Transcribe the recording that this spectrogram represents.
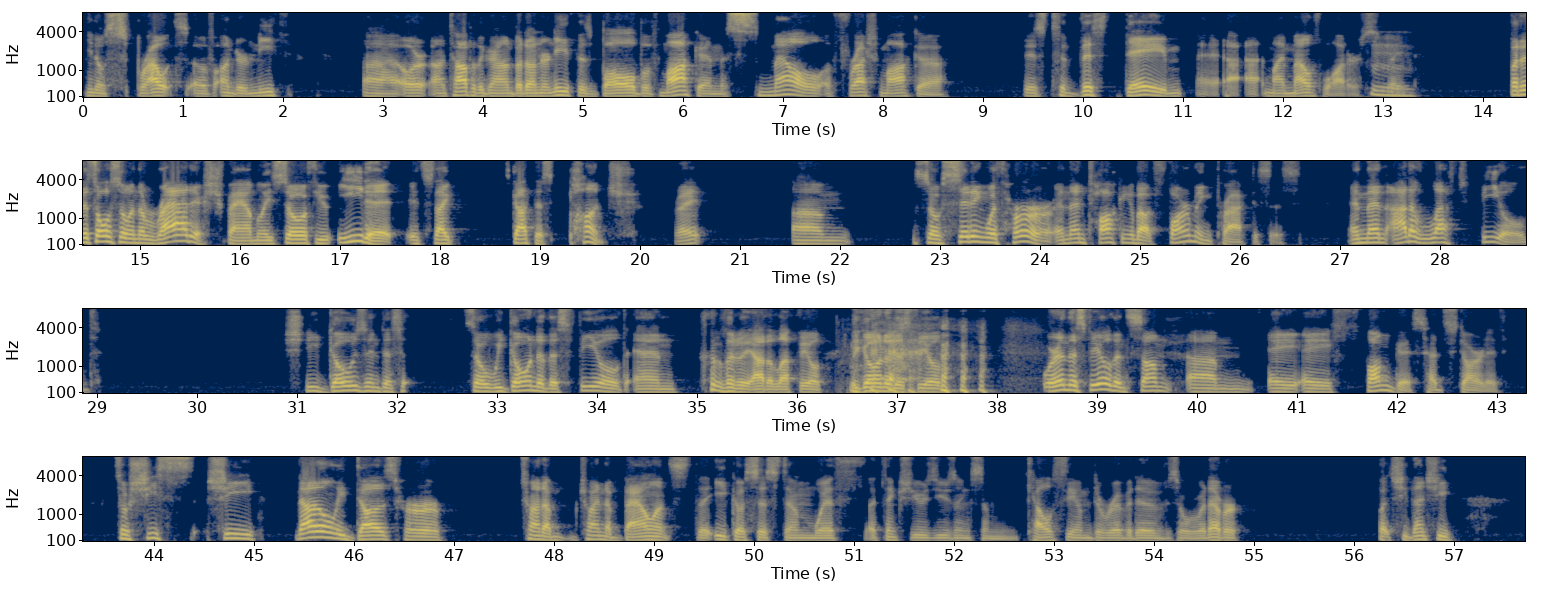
you know sprouts of underneath uh, or on top of the ground, but underneath this bulb of maca, and the smell of fresh maca is to this day uh, uh, my mouth waters. Mm. Right? But it's also in the radish family, so if you eat it, it's like it's got this punch, right? Um, so sitting with her and then talking about farming practices, and then out of left field, she goes into so we go into this field and literally out of left field, we go into this field. We're in this field and some um, a a fungus had started. So she's she not only does her trying to trying to balance the ecosystem with I think she was using some calcium derivatives or whatever. But she then she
